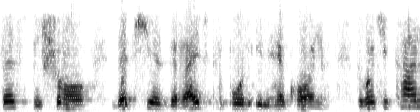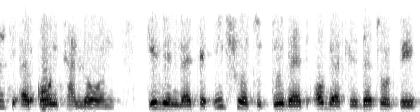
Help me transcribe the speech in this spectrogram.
first be sure that she has the right people in her corner. Because she can't uh, go it alone, given that uh, if she were to do that, obviously that would be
